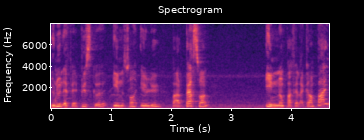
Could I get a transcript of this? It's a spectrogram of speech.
de nul effet, puisqu'ils ne sont élus par personne, ils n'ont pas fait la campagne,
